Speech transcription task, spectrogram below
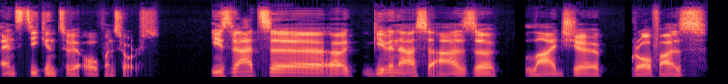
and sticking to the open source. Is that uh, uh, given us as a large uh, growth as,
